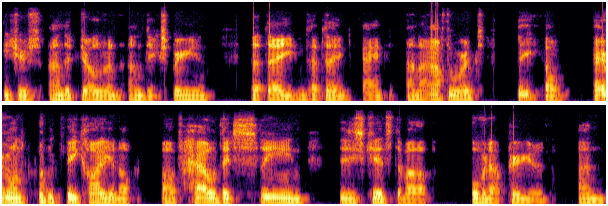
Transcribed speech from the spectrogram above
teachers, and the children, and the experience that they that they gained. And afterwards, they, you know, everyone couldn't speak highly enough of how they'd seen these kids develop over that period. And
